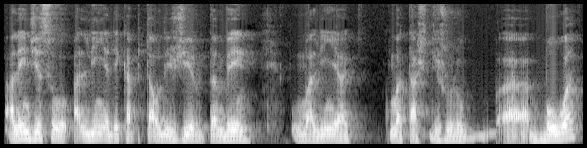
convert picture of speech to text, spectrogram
Além disso, a linha de capital de giro também, uma linha com uma taxa de juro uh, boa,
